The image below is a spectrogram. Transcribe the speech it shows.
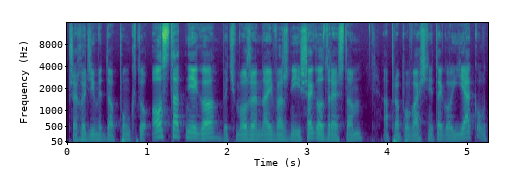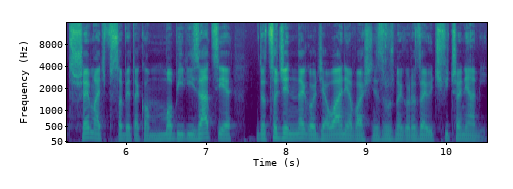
Przechodzimy do punktu ostatniego, być może najważniejszego zresztą, a propos właśnie tego, jak utrzymać w sobie taką mobilizację do codziennego działania właśnie z różnego rodzaju ćwiczeniami.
